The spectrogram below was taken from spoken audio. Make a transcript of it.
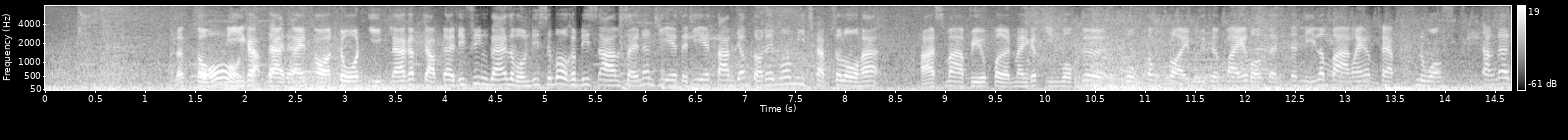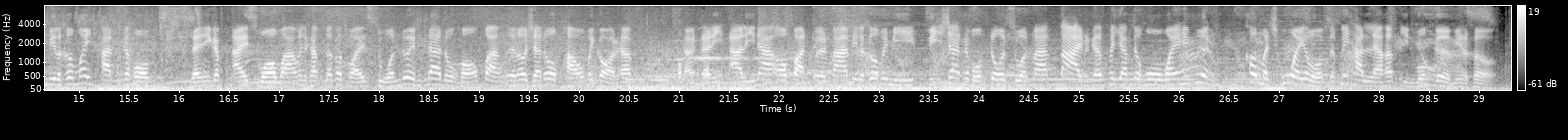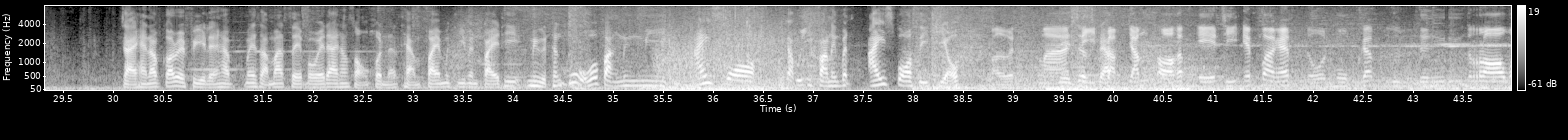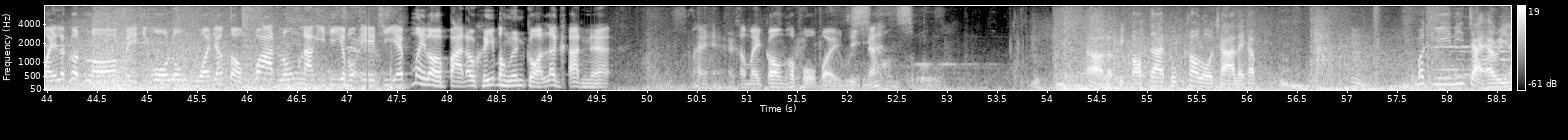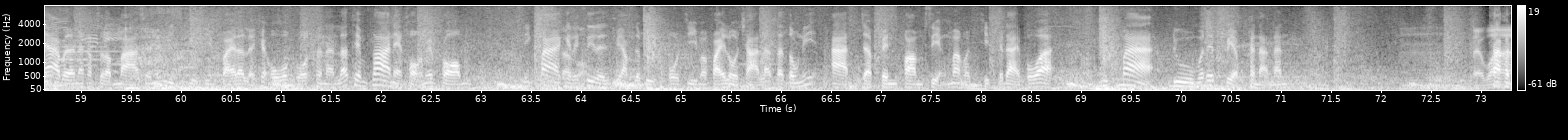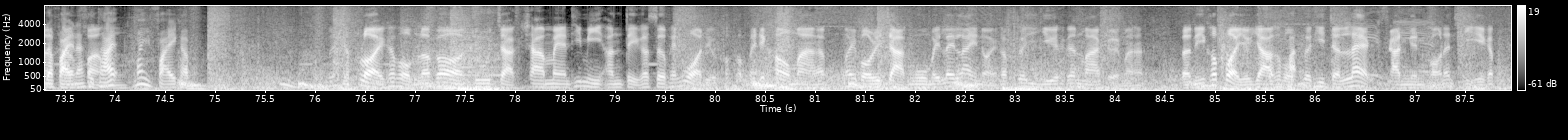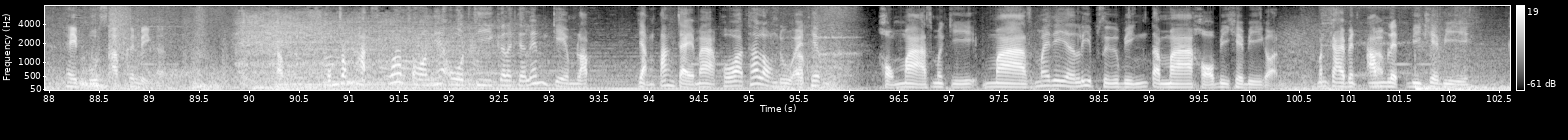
แล้วตรงนี้ครับโอ้จับได้ยังไงต่อโดนอีกแล้วครับจับได้ diffing blast แต่ผม disable ครับ disarm ใส่นั่น TA แต่ TA ตามย้ำต่อได้เพราะว่ามี trap slow ฮะ Plasma Field เปิดมาครับ Invoker คงต้องปล่อยมือเธอไปครับผมแต่จะหนีลำบากไหมครับ trap หน่วงทางด้านมิลเลอร์ไม่ทันครับผม และนี่ครับ Ice Wall วางไว้นะครับแล้วก็ถอยสวนด้วยทางด้านของฝั่งเออร์ l ช Shadow เผาไปก่อนครับทางด้านนี้อารีนาออปัดเปิดมามิลเลอร์ไม่มีฟิชชั่นครับผมโดนสวนมาตายเหมือนกันพยายามจะโฮไว้ให้เพื่อนเข้ามาช่วยครับผมแต่ไม่ทันแล้วครับ Invoker Miracle จ่าย Hand of God ไปฟรีเลยนะครับ ไม่สามารถเซฟเอาไว้ได้ทั้งสองคนนะ แถมไฟเมื่อกี้เป็นไฟที่หนืดทั้งคู่ว่าฝั่งหนึ่งมี Ice Wall กับอีกฝั่งหนึ่งเป็น Ice Wall สีเขียว เปิดมา Major ตี Scrap กับย้ำต่อครับ ATF ว่าไงครับโดนหุบครับดึงรอไว้แล้วก็รอเมทิโอลงหัวย้ำต่อฟาดลงหลังอีกทีครับบอก ATF ไม่รอปาดเอาคลิปเอาเงินก่อนแล้วกันนะฮะแหมทำไมกล้องเขาโผล่บ่อยจริงนะอ้าวแล้วพิกออฟได้ปุ๊บเข้าโรชาเลยครับอื มเมื่อกี้นี้จ่ายอารีนาไปแล้วนะครับสำหรับมาซึ่งไม่มีสกิลทีมไฟท์แล้วเหลือแค่โอเวอร์โกรเท่านั้น แล้วเทม p ลาเนี่ยของไม่พร้อมนิกมาเกล x ซี่เลยพยายามจะบีบโอจีมาไฟท์โรชาแล้ว แต่ตรงนี้อาจจะเป็นความเสี่ยงมากกว่าที่คิดก็ได้ เพราะว่านิกมาดูไม่ได้เปรียบขนาดนั้นอืมแต่ว่าถ้าเขาจะไฟท์นะทงสุดท้ายไม่ไฟท์ครับเหมือนจะปล่อยครับผมแล้วก็ดูจากชาแมนที่มีอันติกับเซอร์เพนวอร์ดอยู่เขาก็ไม่ได้เข้ามาครับไม่บริจาคงูไปไล่ๆหน่อยครับเพื่อยื้อให้ด้านมาเกิดมา ฮะแต่นี้เขาปล่อยยาวๆครับผมเพื่อที่จะแลกการเงินของนั่น TA ครับให้ boost up ขึ้นไปอีกครับครับผมสัมผัสว่าตอนนี้ OG กำลังจะเล่นเกมรับอย่างตั้งใจมาก เพราะว่าถ้าลองดูไอเทมของ Mars เมื่อกี้ Mars ไม่ได้จะรีบซื้อ Blink แต่มาขอ BKB ก่อน มันกลายเป็นอัมเลต BKB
